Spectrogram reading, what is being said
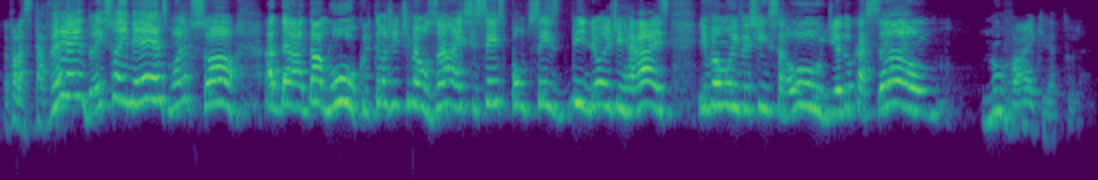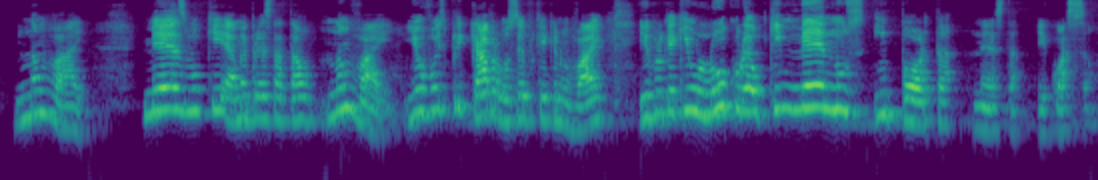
vai falar, você tá vendo? É isso aí mesmo, olha só, dá, dá lucro, então a gente vai usar esses 6,6 bilhões de reais e vamos investir em saúde, educação. Não vai, criatura. Não vai. Mesmo que é uma empresa estatal, não vai. E eu vou explicar para você por que, que não vai e por que, que o lucro é o que menos importa nesta equação.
